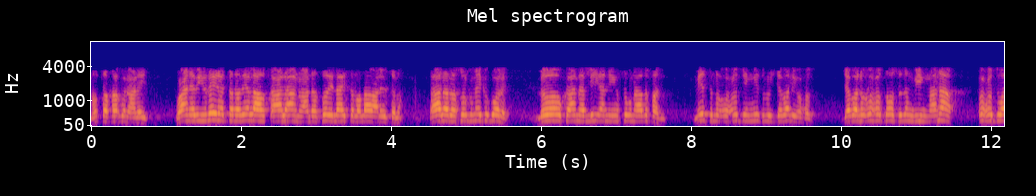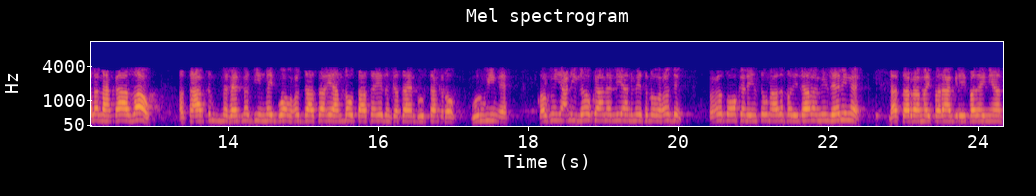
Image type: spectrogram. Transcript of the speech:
mutafaqun caleyh waan abi hurayrata radi allahu taala anhu an rasuuli ilahi sala allahu alayhi wasalam qaala rasuulka may ka gore low kana li an insugnaada fadi misla uxudin mislu jabali uxud jabal uxud oo sudan wing manaha uxud wala lahkaasaw asxaabta reermadin may bua uxuddaasa ihandhow taasa iidankasa buurtaan kadhow buur wing eh kalku yani low kana li an misla uxudin uxud oo kale insugnaada fadi dahaba min dahabinge lasara may faragili fadayniyan.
